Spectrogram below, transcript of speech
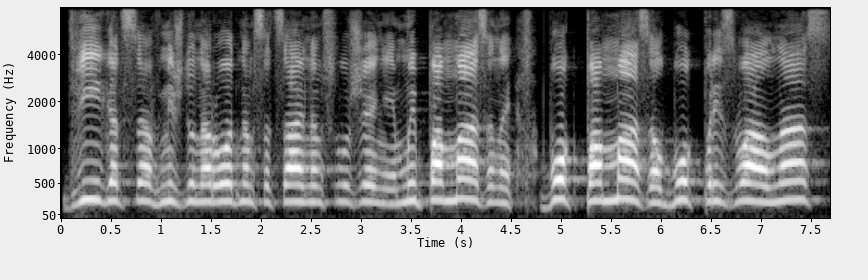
двигаться в международном социальном служении. Мы помазаны, Бог помазал, Бог призвал нас –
